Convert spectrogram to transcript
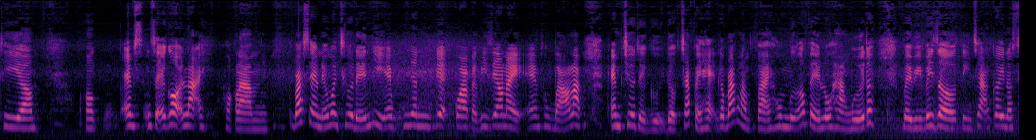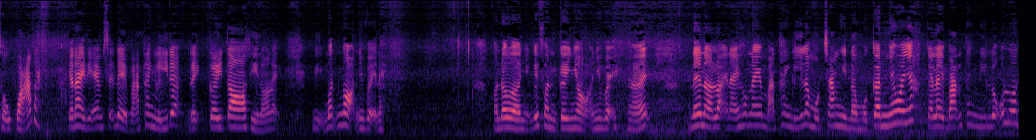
thì uh, em sẽ gọi lại hoặc là bác xem nếu mà chưa đến thì em cũng nhân điện qua cái video này. Em thông báo là em chưa thể gửi được chắc phải hẹn các bác làm vài hôm nữa về lô hàng mới thôi. Bởi vì bây giờ tình trạng cây nó xấu quá rồi cái này thì em sẽ để bán thanh lý đấy đấy cây to thì nó lại bị mất ngọn như vậy này. Còn đâu là những cái phần cây nhỏ như vậy. Đấy. Nên là loại này hôm nay em bán thanh lý là 100.000 đồng một cân nhé nhá cái này bán thanh lý lỗ luôn.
